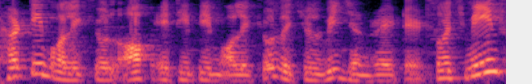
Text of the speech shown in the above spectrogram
30 molecule of ATP molecule which will be generated. So, which means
